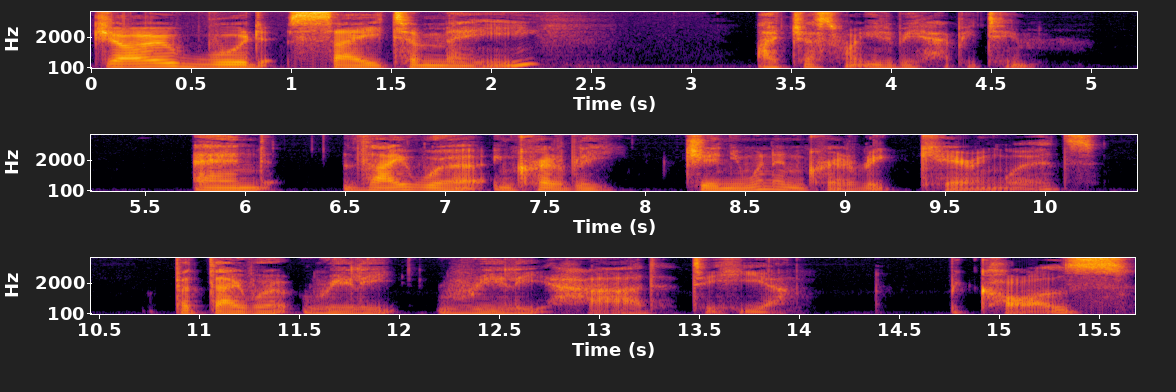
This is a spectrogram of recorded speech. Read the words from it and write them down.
Joe would say to me, I just want you to be happy, Tim. And they were incredibly genuine incredibly caring words, but they were really, really hard to hear because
